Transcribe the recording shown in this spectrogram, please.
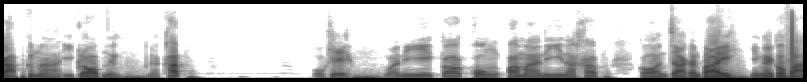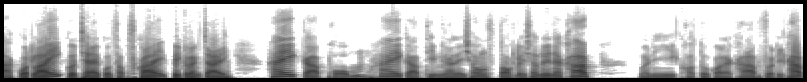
กลับขึ้นมาอีกรอบหนึ่งนะครับ โอเค วันนี้ก็คงประมาณนี้นะครับ ก่อนจากกันไปยังไงก็ฝากกดไลค์กดแชร์กด Subscribe เป็นกำลังใจ ให้กับผมให้กับทีมงานในช่อง Stock Nation ด้วยนะครับ วันนี้ขอตัวก่อนแล้วครับ สวัสดีครับ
